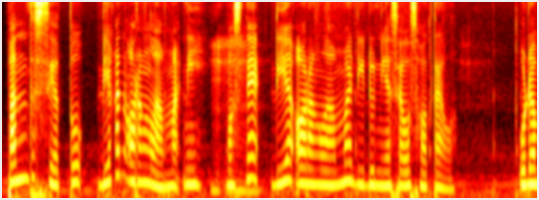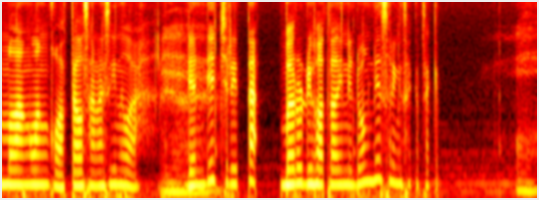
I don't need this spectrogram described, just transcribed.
pantes ya tuh dia kan orang lama nih Mm-mm. maksudnya dia orang lama di dunia sales hotel udah melanglang ke hotel sana sini lah Iya, dan iya. dia cerita baru di hotel ini doang dia sering sakit-sakit Oh.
